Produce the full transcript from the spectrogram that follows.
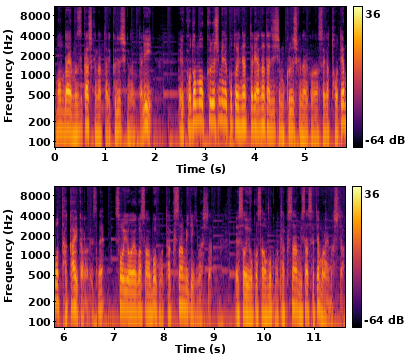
問題は難しくなったり苦しくなったり、えー、子供を苦しめることになったりあなた自身も苦しくなる可能性がとても高いからですね。そういう親御さんを僕もたくさん見てきました、えそういうお子さんを僕もたくさん見させてもらいました、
